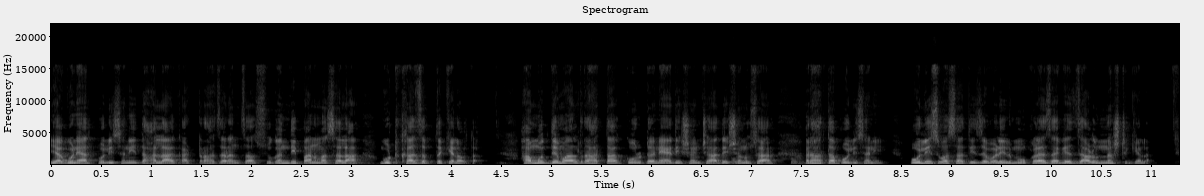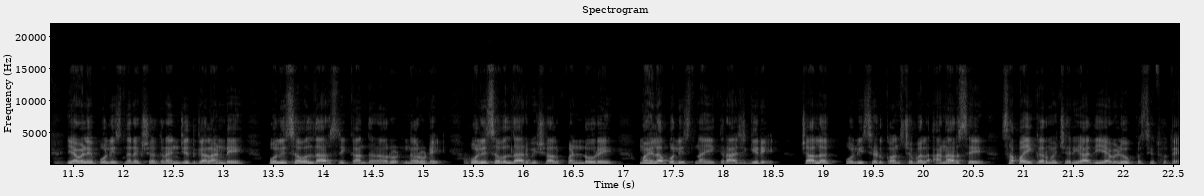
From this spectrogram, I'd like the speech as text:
या गुन्ह्यात पोलिसांनी दहा लाख अठरा हजारांचा सुगंधी पान मसाला गुटखा जप्त केला होता. हा मुद्देमाल राहता कोर्ट न्यायाधीशांच्या आदेशानुसार राहता पोलिसांनी पोलीस वसाहतीजवळील मोकळ्या जागेत जाळून नष्ट केला. यावेळी पोलीस निरीक्षक रणजित गलांडे पोलीस हवालदार श्रीकांत नरोडे पोलीस हवालदार विशाल पंडोरे महिला पोलीस नाईक राजगिरे चालक पोलीस हेड कॉन्स्टेबल अनारसे सफाई कर्मचारी आदी यावेळी उपस्थित होते.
